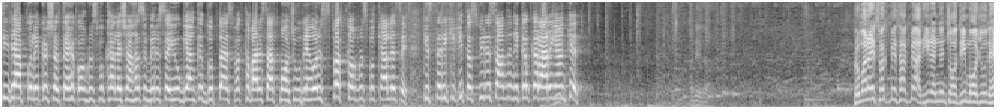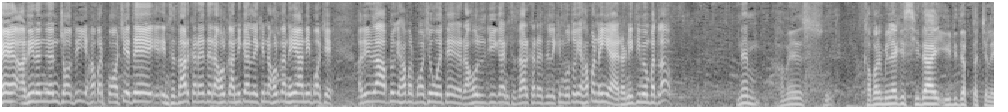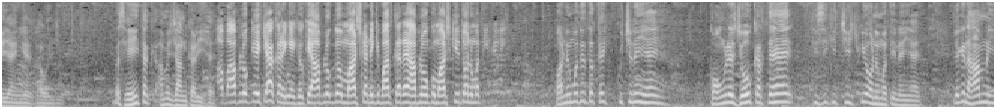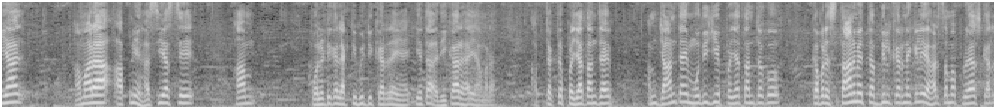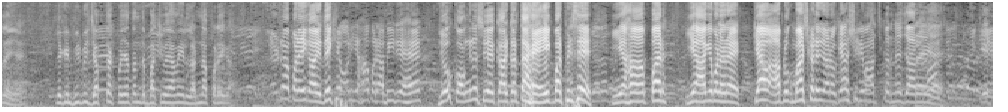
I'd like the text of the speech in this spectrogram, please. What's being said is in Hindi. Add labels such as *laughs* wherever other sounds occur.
सीधे आपको लेकर चलते हैं कांग्रेस मुख्यालय जहाँ से मेरे सहयोगी अंकित गुप्ता इस वक्त हमारे साथ मौजूद हैं और इस वक्त कांग्रेस मुख्यालय से किस तरीके की तस्वीरें सामने निकल कर आ रही हैं अंकित? रोमाना इस वक्त मेरे साथ में अधीर रंजन चौधरी मौजूद है। अधीर रंजन चौधरी यहाँ पर पहुँचे थे इंतज़ार कर रहे थे राहुल गांधी का लेकिन राहुल गांधी यहाँ नहीं पहुँचे। अधीर आप लोग यहाँ पर पहुँचे हुए थे राहुल जी का इंतज़ार कर रहे थे लेकिन वो तो यहाँ पर नहीं आया रणनीति में बदलाव? नहीं हमें खबर मिला कि सीधा ईडी दफ्तर चले जाएँगे राहुल जी। बस यहीं तक हमें जानकारी है। अब आप लोग क्या करेंगे? क्योंकि आप लोग जो मार्च करने की बात कर रहे हैं आप लोगों को मार्च की तो अनुमति है नहीं। अनुमति तो कहीं कुछ नहीं है। कांग्रेस जो करते हैं किसी की चीज़ की अनुमति नहीं है। लेकिन हम यहाँ हमारा अपनी हसीियत से हम पॉलिटिकल एक्टिविटी कर रहे हैं। ये तो अधिकार है हमारा। अब तक तो प्रजातंत्र है। हम जानते हैं मोदी जी प्रजातंत्र को कब्रस्तान में तब्दील करने के लिए हर समय प्रयास कर रहे हैं। लेकिन फिर भी जब तक प्रजातंत्र बचे हुए हमें लड़ना पड़ेगा। लड़ना पड़ेगा। देखिए और यहाँ पर अभी जो है जो कांग्रेस कार्यकर्ता है एक बार फिर से यहाँ पर ये आगे बढ़ रहा है। क्या आप लोग मार्च करने जा रहे हो? क्या श्री मार्च करने जा रहे हैं।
